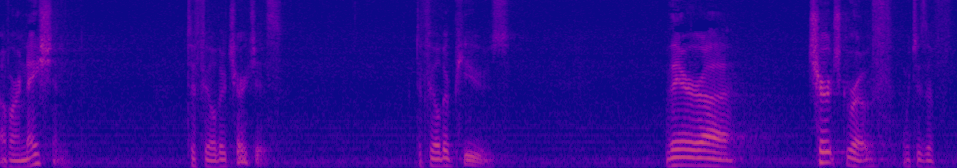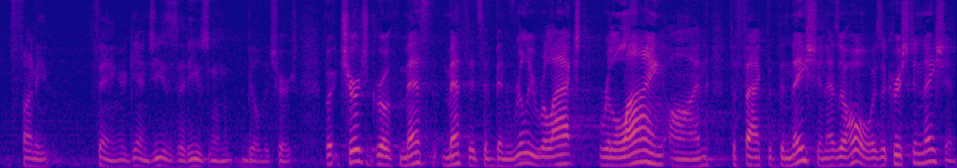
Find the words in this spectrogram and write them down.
of our nation to fill their churches, to fill their pews. Their uh, church growth, which is a f- funny thing, again, Jesus said he was going to build the church. But church growth methods have been really relaxed, relying on the fact that the nation as a whole is a Christian nation.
